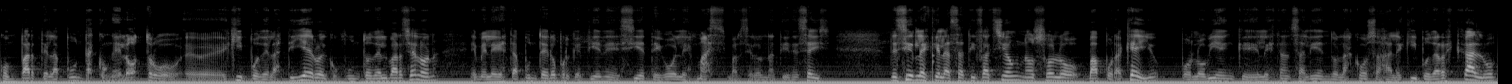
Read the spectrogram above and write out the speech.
comparte la punta con el otro eh, equipo del astillero, el conjunto del Barcelona. MLE está puntero porque tiene siete goles más, Barcelona tiene seis. Decirles que la satisfacción no solo va por aquello, por lo bien que le están saliendo las cosas al equipo de Rescalvo,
